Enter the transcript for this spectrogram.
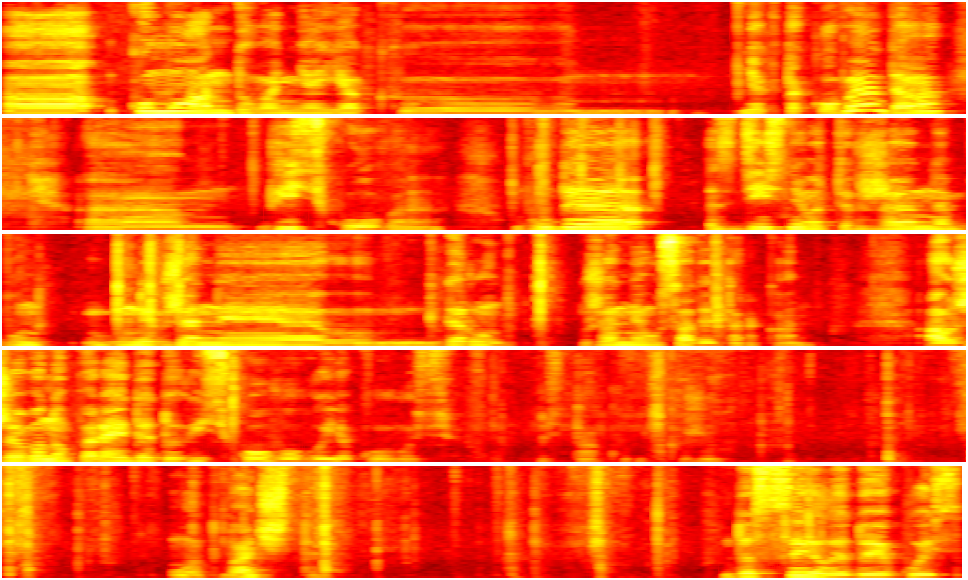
А, командування як, е, як такове, да, е, військове, буде здійснювати вже не, бун... вже не дерун, вже не усадий таракан, а вже воно перейде до військового якогось. Ось так вам скажу. От, бачите? До сили до якоїсь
